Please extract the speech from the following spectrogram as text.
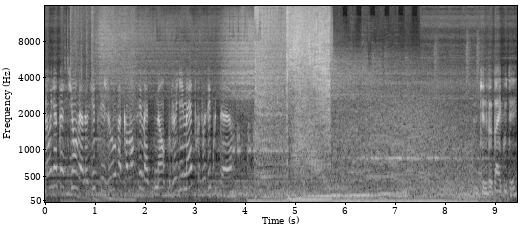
L'orientation vers le lieu de séjour va commencer maintenant. Veuillez mettre vos écouteurs. Tu ne veux pas écouter?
